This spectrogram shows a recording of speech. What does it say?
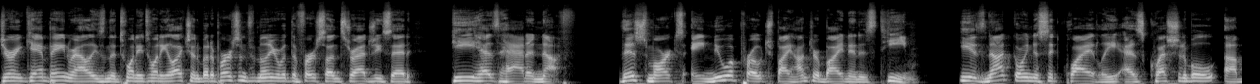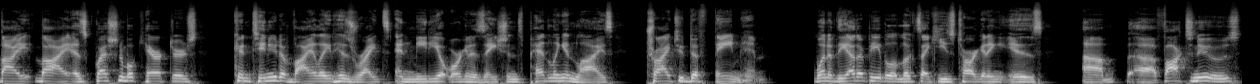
during campaign rallies in the 2020 election, but a person familiar with the First Son strategy said he has had enough. This marks a new approach by Hunter Biden and his team. He is not going to sit quietly as questionable uh, by by as questionable characters continue to violate his rights and media organizations peddling in lies try to defame him. One of the other people it looks like he's targeting is um, uh, Fox News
